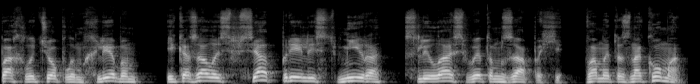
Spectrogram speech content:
пахло теплым хлебом, и, казалось, вся прелесть мира слилась в этом запахе. Вам это знакомо?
